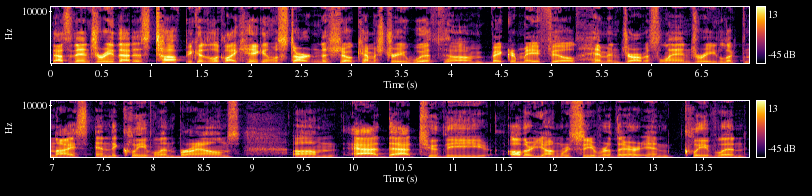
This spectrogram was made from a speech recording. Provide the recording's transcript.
That's an injury that is tough because it looked like Higgins was starting to show chemistry with um, Baker Mayfield. Him and Jarvis Landry looked nice in the Cleveland Browns. Um, add that to the other young receiver there in Cleveland,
